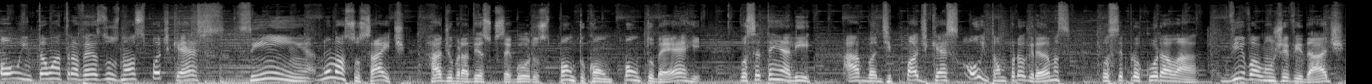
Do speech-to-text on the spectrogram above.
ou então através dos nossos podcasts. Sim, no nosso site radiobradescoseguros.com.br você tem ali aba de podcast ou então programas. Você procura lá Viva a Longevidade,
